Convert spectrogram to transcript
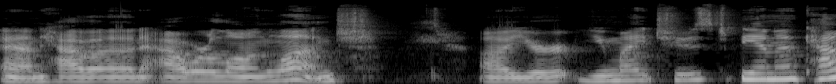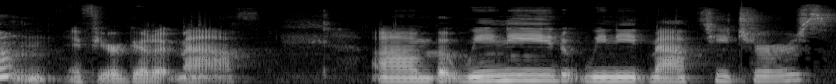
and have an hour long lunch, uh, you're, you might choose to be an accountant if you're good at math. Um, but we need we need math teachers.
